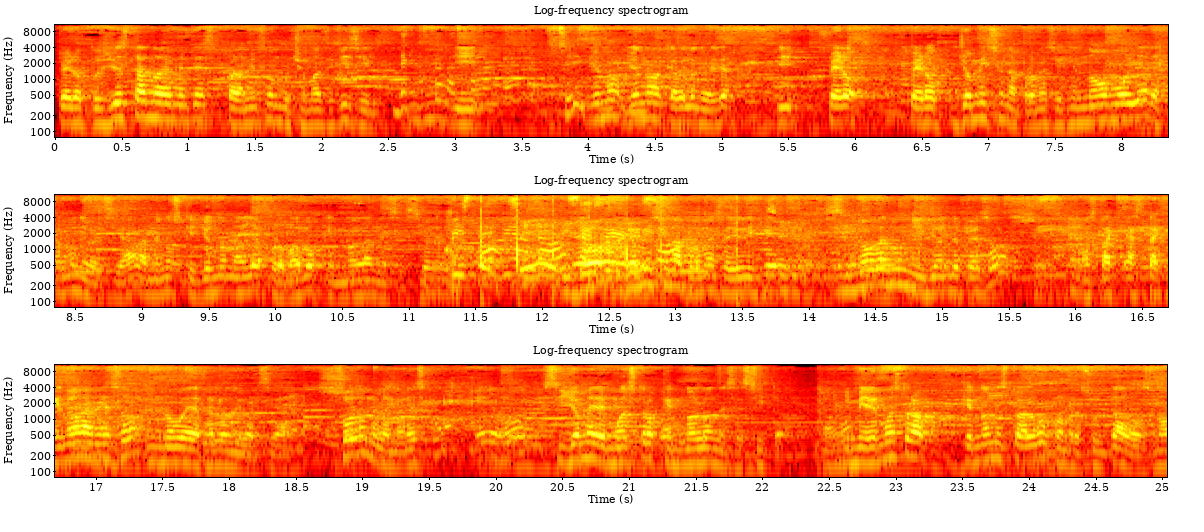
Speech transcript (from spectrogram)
Pero pues yo estando obviamente para mí fue mucho más difícil. Y sí, yo no, yo no acabé la universidad. Y, pero, pero yo me hice una promesa. Dije, no voy a dejar la universidad a menos que yo no me haya probado que no la necesito. Y yo, yo me hice una promesa. Yo dije, si no gano un millón de pesos, hasta que, hasta que no gane eso, no voy a dejar la universidad. Solo me lo merezco si yo me demuestro que no lo necesito. Y me demuestro que no necesito algo con resultados, no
